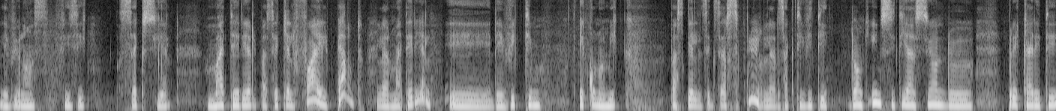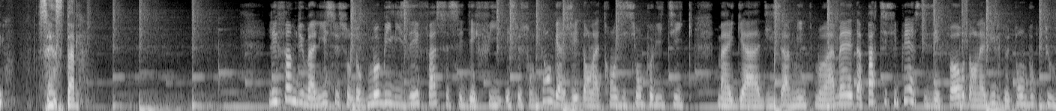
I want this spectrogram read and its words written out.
les violences physiques, sexuelles, matérielles, parce que quelquefois elles perdent leur matériel et des victimes économiques parce qu'elles n'exercent plus leurs activités. Donc une situation de précarité s'installe. Les femmes du Mali se sont donc mobilisées face à ces défis et se sont engagées dans la transition politique. Maïga Adiza Mint Mohamed a participé à ces efforts dans la ville de Tombouctou,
